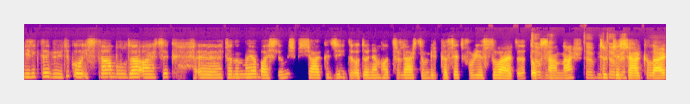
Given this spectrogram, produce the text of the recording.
Birlikte büyüdük. O İstanbul'da artık e, tanınmaya başlamış bir şarkıcıydı. O dönem hatırlarsın bir kaset furyası vardı tabii, 90'lar. Tabii, Türkçe tabii. şarkılar,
